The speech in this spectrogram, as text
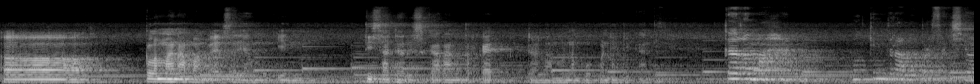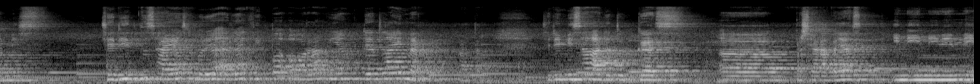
uh, kelemahan apa Mbak Elsa yang mungkin disadari sekarang terkait dalam menempuh pendidikan? Kelemahan, mungkin terlalu perfeksionis. Jadi itu saya sebenarnya ada tipe orang yang deadlineer jadi misal ada tugas uh, persyaratannya ini ini ini ini,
